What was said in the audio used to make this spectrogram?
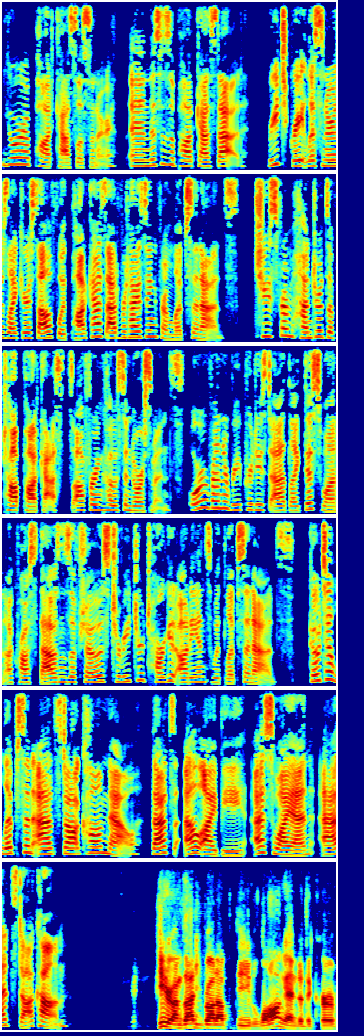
You're a podcast listener, and this is a podcast ad. Reach great listeners like yourself with podcast advertising from Libsyn Ads. Choose from hundreds of top podcasts offering host endorsements, or run a reproduced ad like this one across thousands of shows to reach your target audience with Libsyn Ads. Go to libsynads.com now. That's L I B S Y N ads.com. Peter, I'm glad you brought up the long end of the curve.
